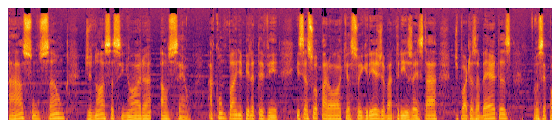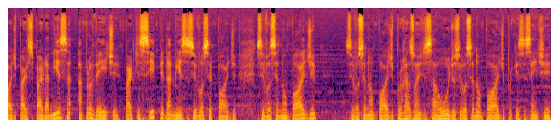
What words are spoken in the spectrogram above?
a Assunção de Nossa Senhora ao céu. Acompanhe pela TV e se a sua paróquia, a sua igreja matriz já está de portas abertas, você pode participar da missa, aproveite, participe da missa se você pode. Se você não pode, se você não pode por razões de saúde, ou se você não pode porque se sente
